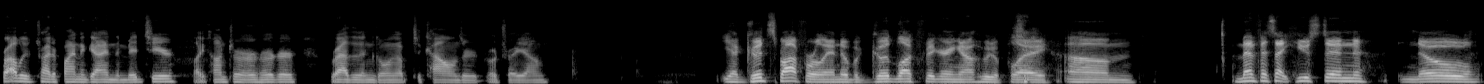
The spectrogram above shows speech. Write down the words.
probably try to find a guy in the mid tier like Hunter or Huerter, rather than going up to Collins or, or Trae Young. Yeah, good spot for Orlando, but good luck figuring out who to play. Um, Memphis at Houston, no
